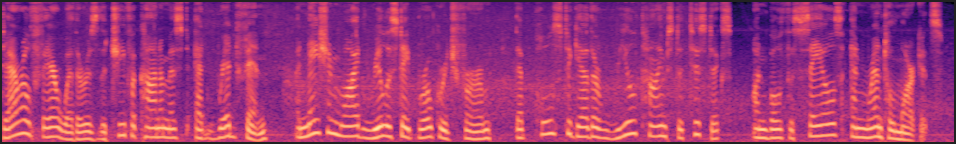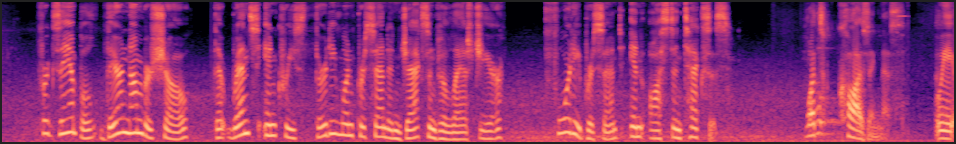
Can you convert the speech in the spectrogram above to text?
Daryl Fairweather is the chief economist at Redfin, a nationwide real estate brokerage firm that pulls together real-time statistics on both the sales and rental markets. For example, their numbers show that rents increased 31% in Jacksonville last year, 40% in Austin, Texas. What's causing this? We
